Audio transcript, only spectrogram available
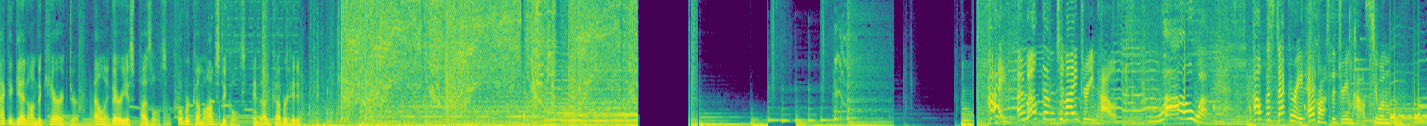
Back again on the character, Ellen. Various puzzles, overcome obstacles, and uncover hidden. Hi, and welcome to my dream house. Wow! Help us decorate across the dream house to unlock.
